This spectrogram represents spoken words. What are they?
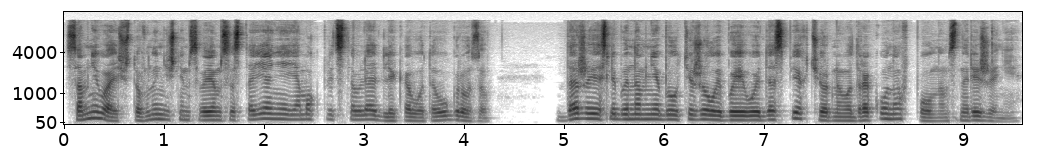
Сомневаюсь, что в нынешнем своем состоянии я мог представлять для кого-то угрозу, даже если бы на мне был тяжелый боевой доспех черного дракона в полном снаряжении.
